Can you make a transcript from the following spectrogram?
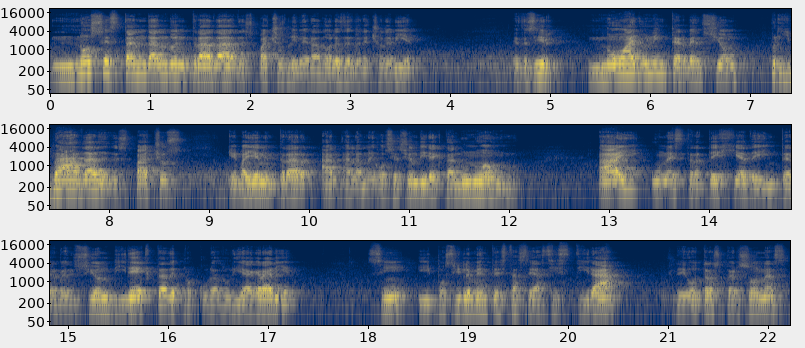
no se están dando entrada a despachos liberadores de derecho de vía. Es decir, no hay una intervención privada de despachos que vayan a entrar a, la negociación directa, al uno a uno. Hay una estrategia de intervención directa de Procuraduría Agraria, ¿sí? y posiblemente esta se asistirá de otras personas,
